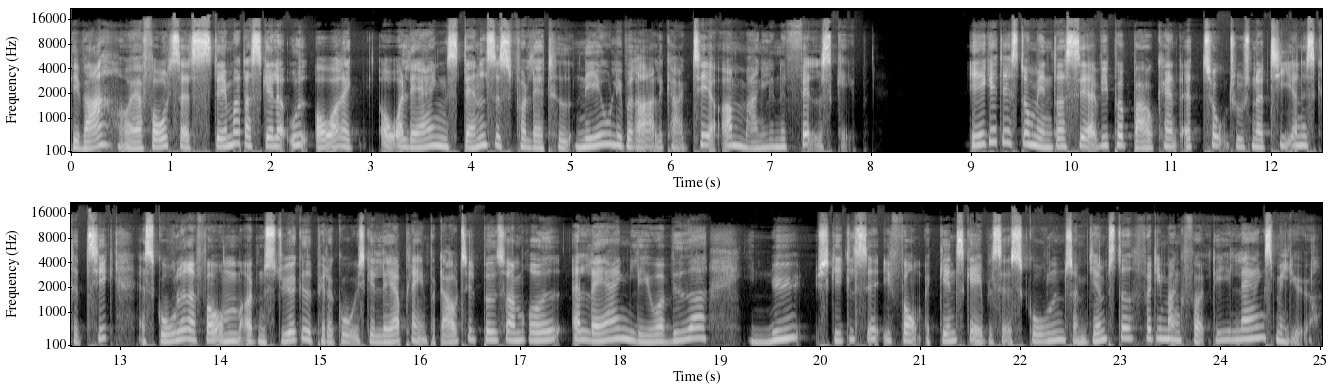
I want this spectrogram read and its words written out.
Det var og er fortsat stemmer, der skælder ud over, over læringens dannelsesforladthed, neoliberale karakter og manglende fællesskab. Ikke desto mindre ser vi på bagkant af 2010'ernes kritik af skolereformen og den styrkede pædagogiske læreplan på dagtilbudsområdet, at læring lever videre i ny skikkelse i form af genskabelse af skolen som hjemsted for de mangfoldige læringsmiljøer.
